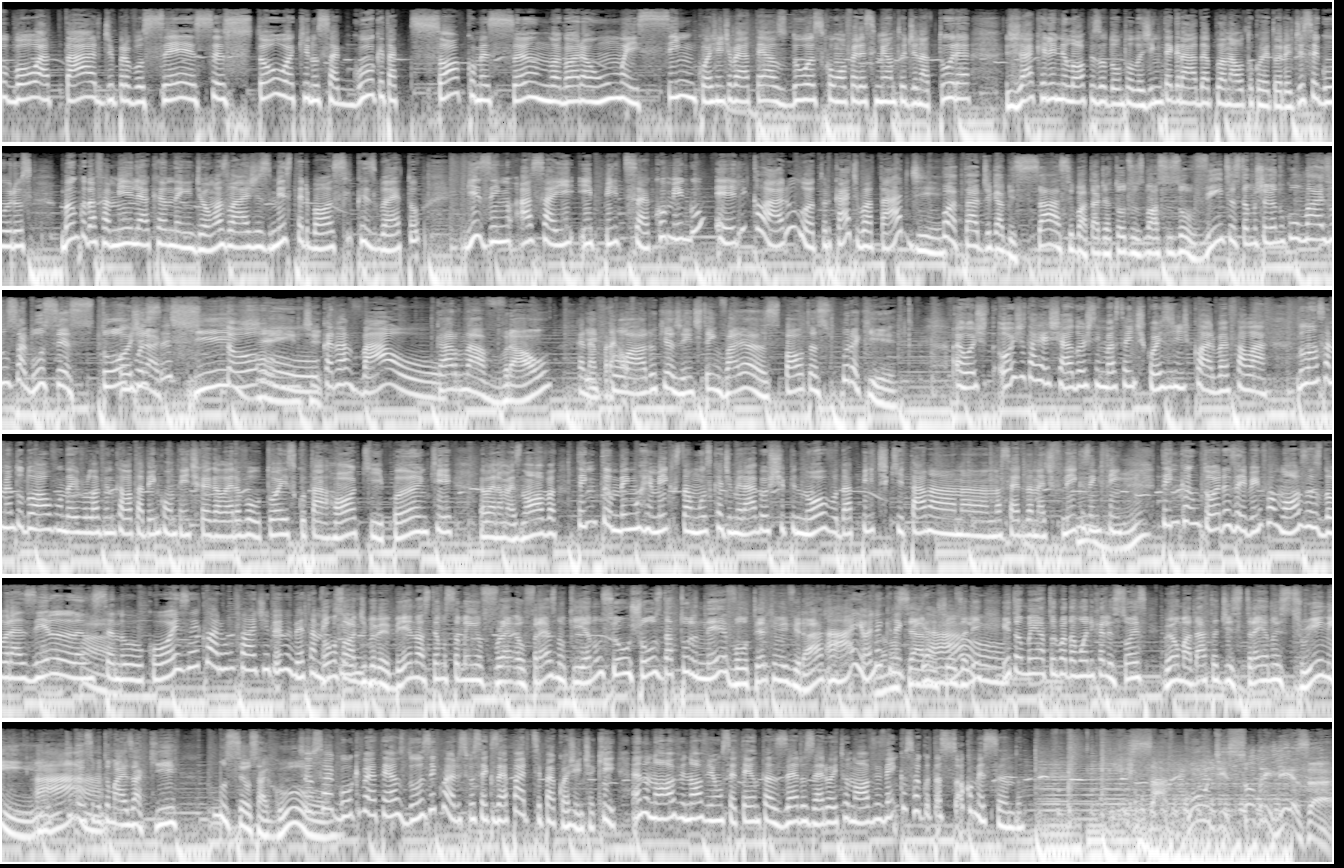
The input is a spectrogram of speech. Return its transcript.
boa tarde para você. Sextou aqui no Sagu, que tá só começando agora uma e cinco. A gente vai até as duas com oferecimento de Natura, Jaqueline Lopes Odontologia Integrada, Planalto Corretora de Seguros, Banco da Família, Candem Idiomas Lages, Mr. Boss, Crisbeto, Guizinho, Açaí e Pizza. Comigo, ele, claro, Lua Turcati. Boa tarde. Boa tarde, Gabi Sassi. Boa tarde a todos os nossos ouvintes. Estamos chegando com mais um Sagu Sextou Hoje por aqui, sextou. gente. Carnaval. Carnaval. Carnaval. E claro que a gente tem várias pautas por aqui. É, hoje, hoje tá recheado, hoje tem bastante coisa. A gente, claro, vai falar do lançamento do álbum da Avril Lavigne, que ela tá bem contente que a galera voltou a escutar rock e punk, galera mais nova. Tem também um remix da música Admirável Chip Novo, da Pete, que tá na, na, na série da Netflix. Enfim, tem cantoras aí bem famosas do Brasil lançando coisa. E, claro, vamos falar de BBB também. Vamos que- falar de BBB. Nós temos também o, Fre- o Fresno, que anunciou os shows da turnê Vou Ter Que Me Virar. Ai, olha Eles que anunciaram legal. shows ali. E também a turma da Mônica Lições ganhou uma data de estreia no streaming. E Ah. Tudo isso muito mais aqui no seu Sagu. Seu Sagu que vai até as duas e claro, se você quiser participar com a gente aqui, é no 991700089. Vem que o Sagu tá só começando. Sagu de sobremesa.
